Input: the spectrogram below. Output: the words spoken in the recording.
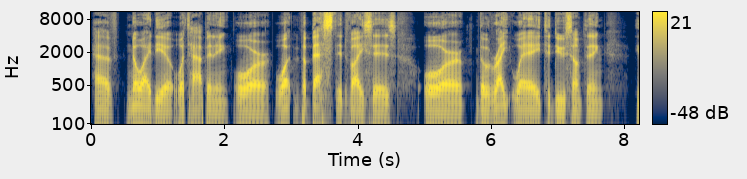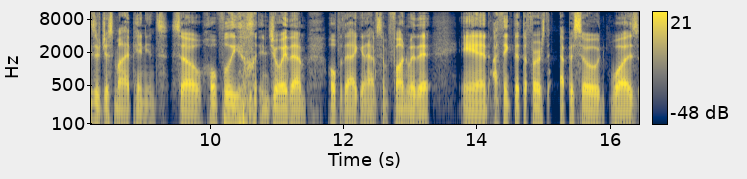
have no idea what's happening or what the best advice is or the right way to do something. These are just my opinions. So hopefully you'll enjoy them. Hopefully I can have some fun with it. And I think that the first episode was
